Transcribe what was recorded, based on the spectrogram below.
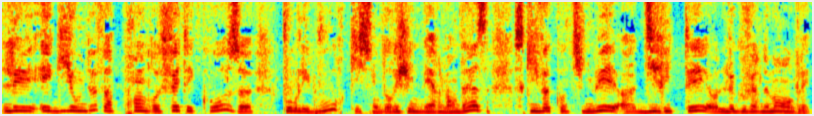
les, et Guillaume II va prendre fait et cause pour les bourgs qui sont d'origine néerlandaise, ce qui va continuer d'irriter le gouvernement anglais.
